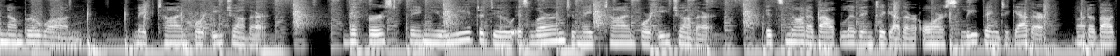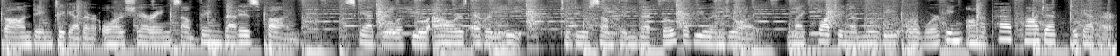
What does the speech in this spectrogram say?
Number 1. Make time for each other. The first thing you need to do is learn to make time for each other. It's not about living together or sleeping together, but about bonding together or sharing something that is fun. Schedule a few hours every week, to do something that both of you enjoy, like watching a movie or working on a pet project together.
